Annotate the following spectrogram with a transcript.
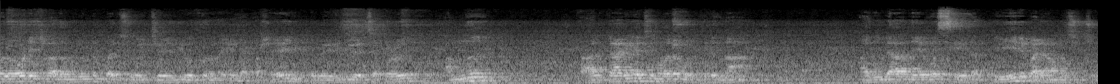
ഒരു ഓഡിറ്റർ അത് വീണ്ടും പരിശോധിച്ച് എഴുതി വെക്കുന്നില്ല പക്ഷേ ഇപ്പോൾ എഴുതി വെച്ചപ്പോൾ അന്ന് താൽക്കാലിക ചുമതല കൊടുത്തിരുന്ന അനില ദേവസ്യയുടെ പേര് പരാമർശിച്ചു.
